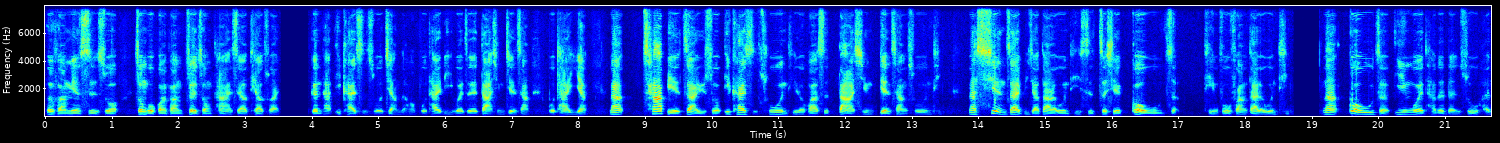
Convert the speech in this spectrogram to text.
二方面是说中国官方最终他还是要跳出来，跟他一开始所讲的哈不太理会这些大型建商不太一样。那差别在于说一开始出问题的话是大型电商出问题。那现在比较大的问题是这些购屋者停付房贷的问题。那购屋者因为他的人数很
